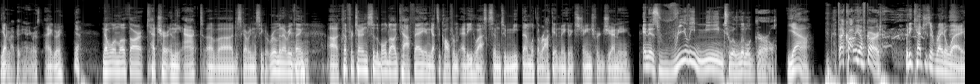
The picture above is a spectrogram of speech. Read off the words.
Yep. in my opinion anyways I agree. Yeah. Neville and Lothar catch her in the act of uh, discovering the secret room and everything. Mhm. Uh, Cliff returns to the Bulldog Cafe and gets a call from Eddie, who asks him to meet them with the rocket and make an exchange for Jenny. and is really mean to a little girl Yeah, that caught me off guard but he catches it right away.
